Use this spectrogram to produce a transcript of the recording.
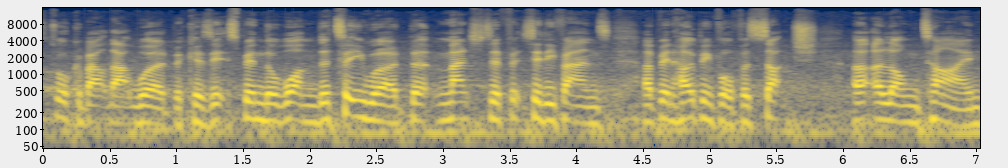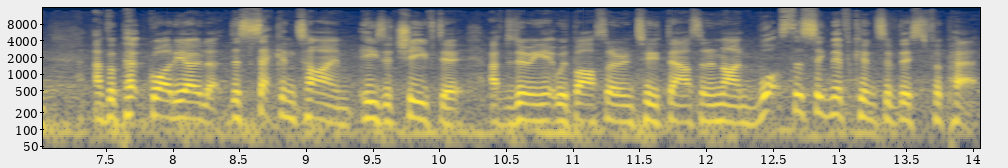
Let's talk about that word because it's been the one, the T word that Manchester City fans have been hoping for for such a, long time. And for Pep Guardiola, the second time he's achieved it after doing it with Barcelona in 2009. What's the significance of this for Pep?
